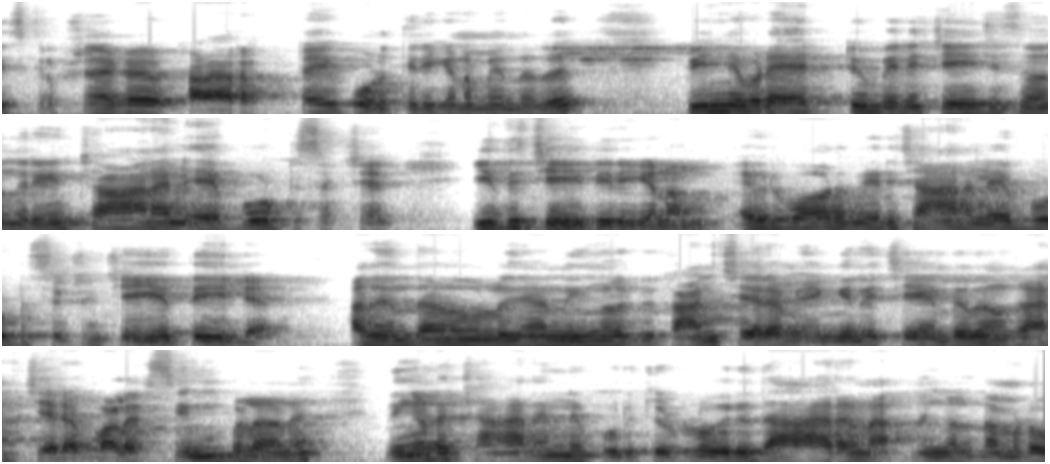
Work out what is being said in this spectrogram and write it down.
ഡിസ്ക്രിപ്ഷനൊക്കെ കറക്റ്റായി കൊടുത്തിരിക്കണം എന്നത്. പിന്നെ ഇവിടെ ഏറ്റവും വലിയ ചേഞ്ചസ് വന്നിരിക്കും ചാനൽ എബൌട്ട് സെക്ഷൻ ഇത് ചെയ്തിരിക്കണം. ഒരുപാട് പേര് ചാനൽ എബൌട്ട് സെക്ഷൻ ചെയ്യത്തേയില്ല. അതെന്താണെന്നുള്ളത് ഞാൻ നിങ്ങൾക്ക് കാണിച്ചു തരാം. എങ്ങനെ ചെയ്യേണ്ടതെന്ന് കാണിച്ചു തരാം. വളരെ സിമ്പിളാണ് നിങ്ങളുടെ ചാനലിനെ കുറിച്ചുള്ള ഒരു ധാരണ നിങ്ങൾ നമ്മുടെ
